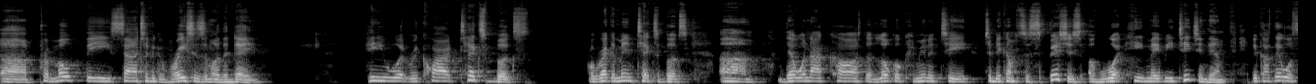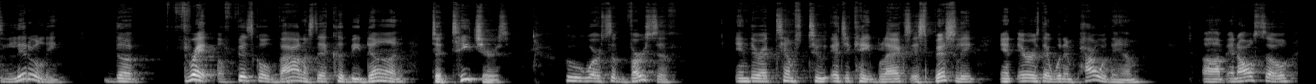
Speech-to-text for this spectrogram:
uh, promote the scientific racism of the day. He would require textbooks or recommend textbooks um, that would not cause the local community to become suspicious of what he may be teaching them because there was literally the threat of physical violence that could be done to teachers who were subversive in their attempts to educate blacks especially in areas that would empower them um, and also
